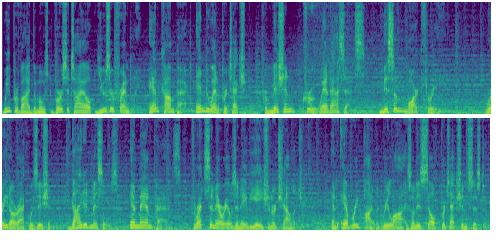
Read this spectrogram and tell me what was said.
we provide the most versatile, user-friendly, and compact end-to-end protection for mission, crew, and assets. MISSIM Mark III. Radar acquisition, guided missiles, and manpads. Threat scenarios in aviation are challenging, and every pilot relies on his self-protection system.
